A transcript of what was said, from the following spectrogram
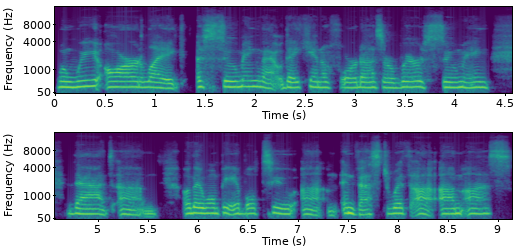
when we are like assuming that they can't afford us or we're assuming that um, oh they won't be able to um, invest with uh, um, us?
